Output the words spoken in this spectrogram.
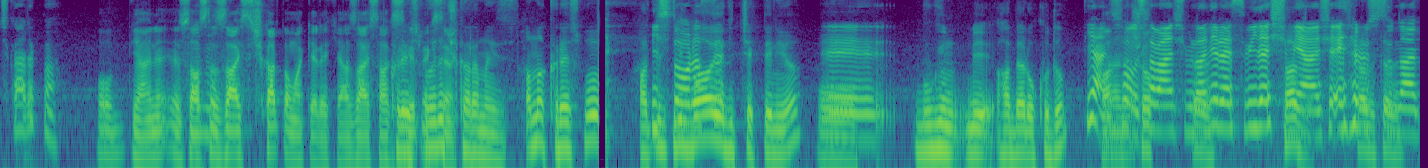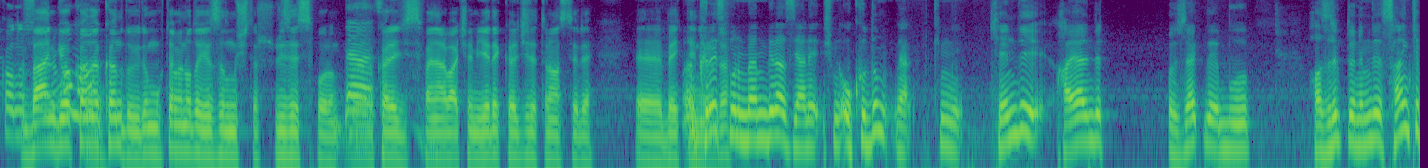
çıkardık mı? O yani aslında Zayt'sı çıkartmamak gerek ya. Zayt'sı haksız etmek Crespo'yu da istemiyorum. çıkaramayız. Ama Crespo Atletik İşte Bilbao'ya gidecek deniyor. Ee, Bugün bir haber okudum. yani Yani sonuçta çok- ben şimdi hani resmileşmeyen Tabii. şeyler Tabii, üstünden konuşuyorum Ben Gökhan ama Akan'ı duydum. Muhtemelen o da yazılmıştır. Rize Spor'un e, Evet. kalecisi. Fenerbahçe'nin yedek kaleci de transferi e, bekleniyordu. Crespo'nun ben biraz yani şimdi okudum. Yani şimdi kendi hayalimde özellikle bu hazırlık döneminde sanki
